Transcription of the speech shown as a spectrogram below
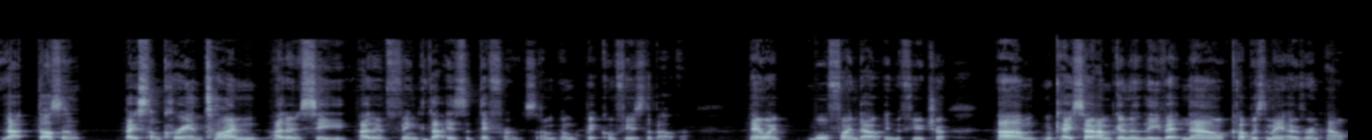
that doesn't... Based on Korean time, I don't see... I don't think that is the difference. I'm, I'm a bit confused about that. Anyway, we'll find out in the future. Um, okay, so I'm going to leave it now. Club Wisdom 8 over and out.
